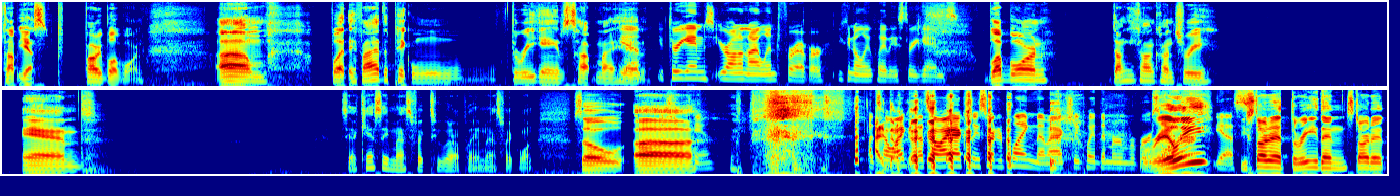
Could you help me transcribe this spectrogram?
Top yes, probably Bloodborne. Um, but if I had to pick w- three games top of my Yeah. head, Three games, you're on an island forever. You can only play these three games. Bloodborne, Donkey Kong Country, and see, I can't say Mass Effect Two without playing Mass Effect One. So, uh, yes. That's how I, that's how I actually started playing them. I actually played them in reverse. Really? Order. Yes. you started at three, then started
